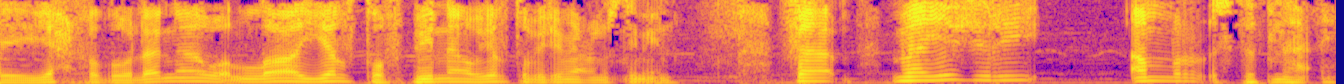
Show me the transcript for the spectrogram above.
يحفظ لنا والله يلطف بنا ويلطف بجميع المسلمين. فما يجري أمر استثنائي.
